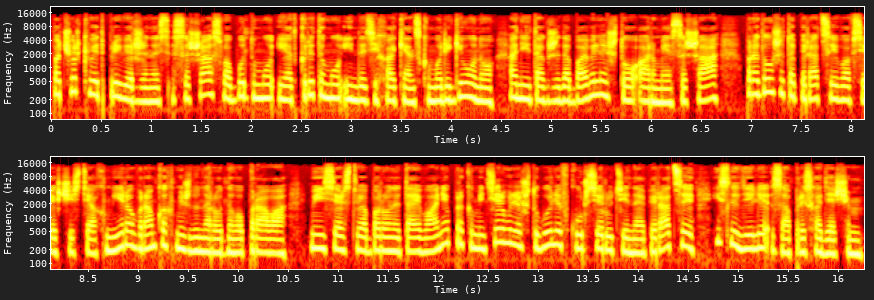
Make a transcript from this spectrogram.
подчеркивает приверженность США свободному и открытому Индо-Тихоокеанскому региону. Они также добавили, что армия США продолжит операции во всех частях мира в рамках международного права. В Министерстве обороны Тайваня прокомментировали, что были в курсе рутинной операции и следили за происходящим.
